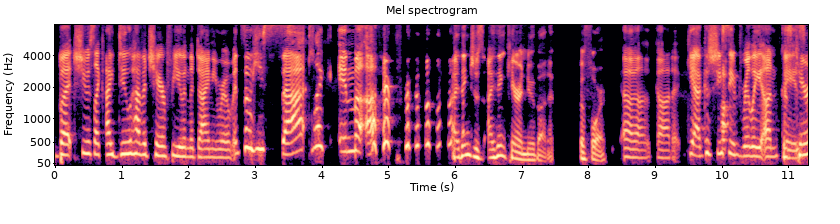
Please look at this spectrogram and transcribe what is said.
but she was like, "I do have a chair for you in the dining room," and so he sat like in the other room. I think just I think Karen knew about it before Uh, got it. Yeah, because she Uh, seemed really because unfazed Karen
